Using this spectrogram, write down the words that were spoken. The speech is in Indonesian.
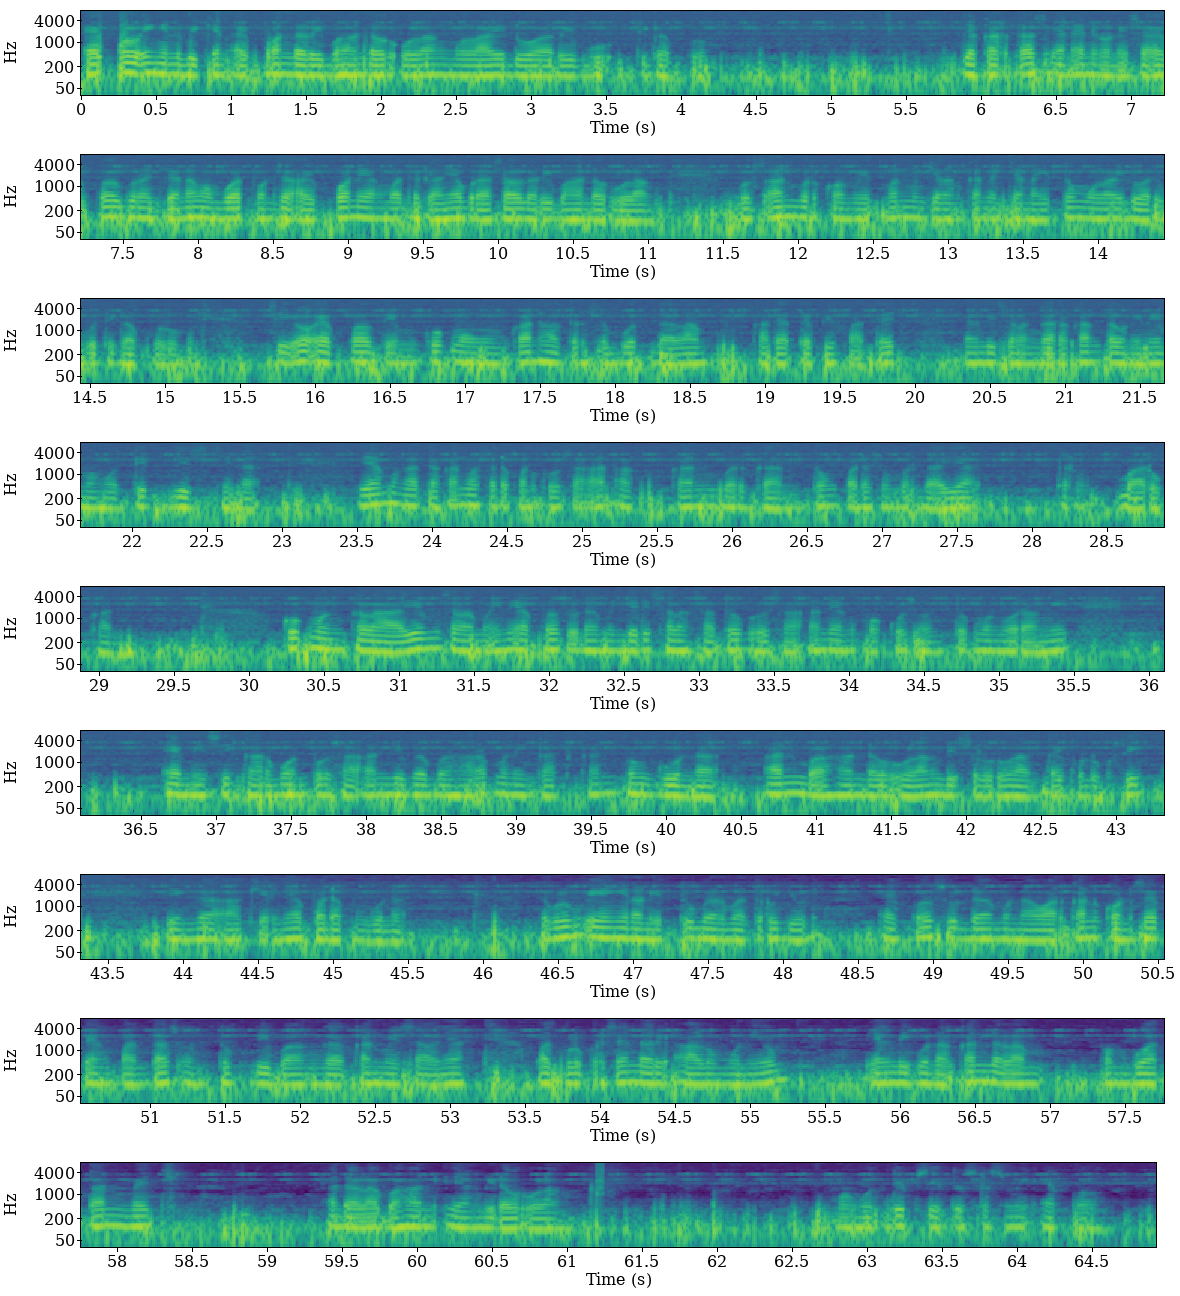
Apple ingin bikin iPhone dari bahan daur ulang mulai 2030. Jakarta, CNN Indonesia Apple berencana membuat ponsel iPhone yang materialnya berasal dari bahan daur ulang. Perusahaan berkomitmen menjalankan rencana itu mulai 2030. CEO Apple Tim Cook mengumumkan hal tersebut dalam KTT Vivatech yang diselenggarakan tahun ini mengutip Giz China. Ia mengatakan masa depan perusahaan akan bergantung pada sumber daya terbarukan. Cook mengklaim selama ini Apple sudah menjadi salah satu perusahaan yang fokus untuk mengurangi emisi karbon. Perusahaan juga berharap meningkatkan penggunaan bahan daur ulang di seluruh rantai produksi hingga akhirnya pada pengguna. Sebelum keinginan itu benar-benar terwujud, Apple sudah menawarkan konsep yang pantas untuk dibanggakan misalnya 40% dari aluminium yang digunakan dalam pembuatan Mac adalah bahan yang didaur ulang. Mengutip situs resmi Apple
